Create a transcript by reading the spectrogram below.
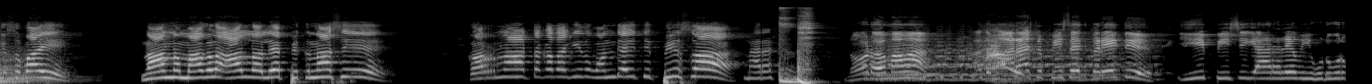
ಕಿಸುಬಾಯಿ! ನನ್ನ ಮಗಳ ಅಲ್ಲಲೇ ಪಿಕ್ನಾಸಿ! ಕರ್ನಾಟಕದಾಗ ಇದು ಒಂದೇ ಐತಿ ಪೀಸ. ಮಹಾರಾಷ್ಟ್ರ. ನೋಡು ಮಾವ ಅದು ಮಹಾರಾಷ್ಟ್ರ ಪೀಸ್ ಐತಿ ಕರಿ ಐತಿ. ಈ ಪೀಸಿಗೆ ಯಾರೇ ಈ ಹುಡುಗರು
